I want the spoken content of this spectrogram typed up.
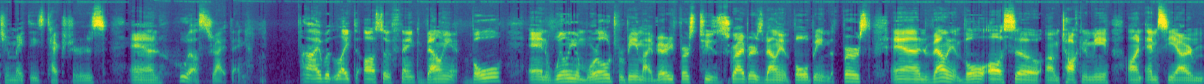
to make these textures. And who else should I thank? I would like to also thank Valiant Vol and William World for being my very first two subscribers, Valiant Vol being the first, and Valiant Vol also um, talking to me on MCR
